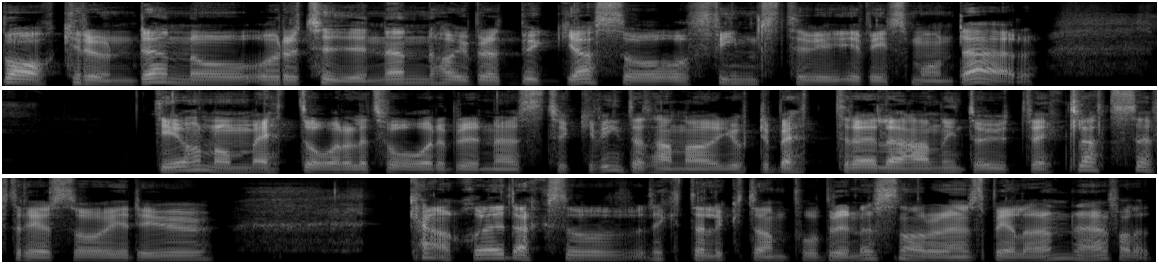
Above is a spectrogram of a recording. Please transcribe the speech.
Bakgrunden och, och rutinen har ju börjat byggas och, och finns till, i viss mån där. Ge honom ett år eller två år i Brynäs. Tycker vi inte att han har gjort det bättre eller han inte har utvecklats efter det så är det ju kanske dags att rikta lyktan på Brynäs snarare än spelaren i det här fallet.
